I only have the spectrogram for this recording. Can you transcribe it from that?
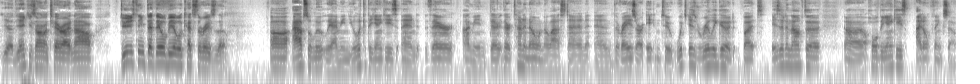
Yeah, the Yankees are on a tear right now. Do you think that they will be able to catch the Rays though? uh, absolutely. I mean, you look at the Yankees and they're I mean they're they're ten and zero in their last ten, and the Rays are eight and two, which is really good. But is it enough to uh, hold the Yankees? I don't think so.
